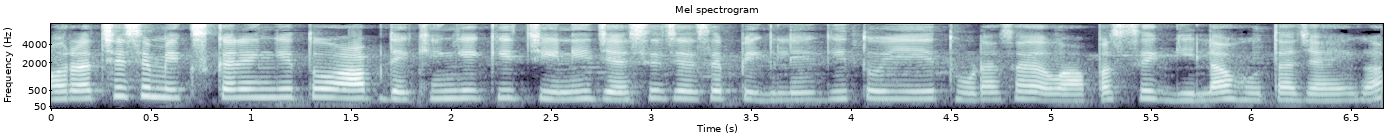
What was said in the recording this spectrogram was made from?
और अच्छे से मिक्स करेंगे तो आप देखेंगे कि चीनी जैसे जैसे पिघलेगी तो ये थोड़ा सा वापस से गीला होता जाएगा।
